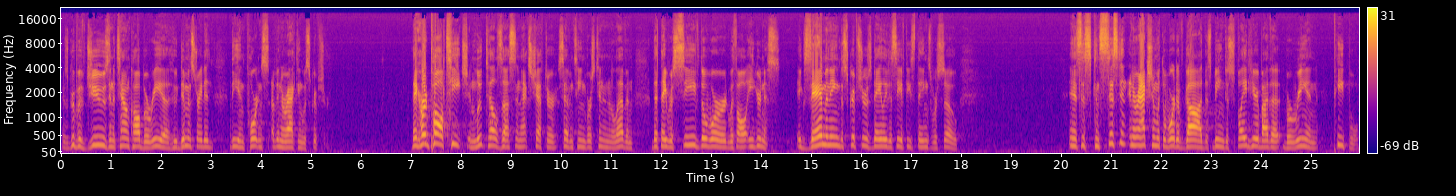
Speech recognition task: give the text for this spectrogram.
There's a group of Jews in a town called Berea who demonstrated the importance of interacting with Scripture. They heard Paul teach, and Luke tells us in Acts chapter 17, verse 10 and 11, that they received the word with all eagerness, examining the Scriptures daily to see if these things were so. And it's this consistent interaction with the Word of God that's being displayed here by the Berean people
